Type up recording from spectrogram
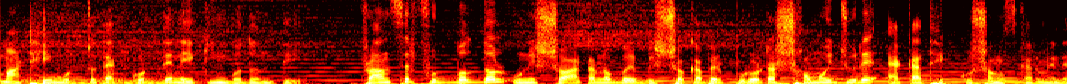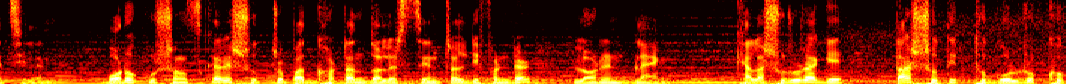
মাঠেই মূত্রত্যাগ করতেন এই কিংবদন্তি। ফ্রান্সের ফুটবল দল উনিশশো বিশ্বকাপের পুরোটা সময় জুড়ে একাধিক কুসংস্কার মেনেছিলেন। বড় কুসংস্কারের সূত্রপাত ঘটান দলের সেন্ট্রাল ডিফেন্ডার লরেন ব্ল্যাঙ্ক। খেলা শুরুর আগে তার সতীর্থ গোলরক্ষক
